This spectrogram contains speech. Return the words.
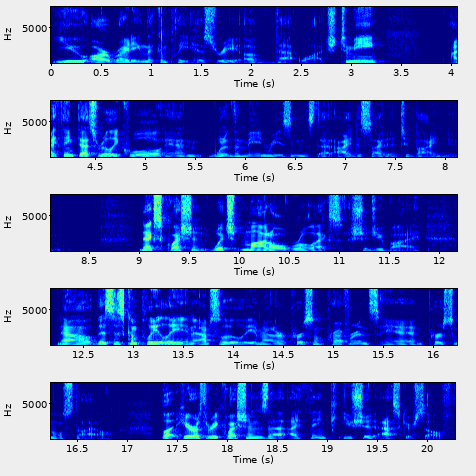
you are writing the complete history of that watch. To me, I think that's really cool and one of the main reasons that I decided to buy new. Next question, which model Rolex should you buy? Now, this is completely and absolutely a matter of personal preference and personal style. But here are three questions that I think you should ask yourself.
